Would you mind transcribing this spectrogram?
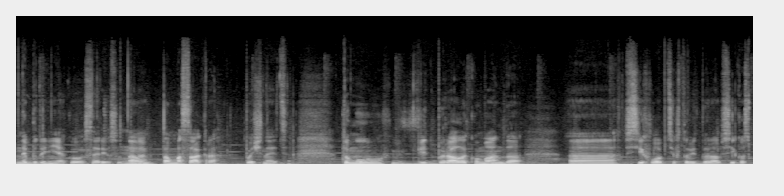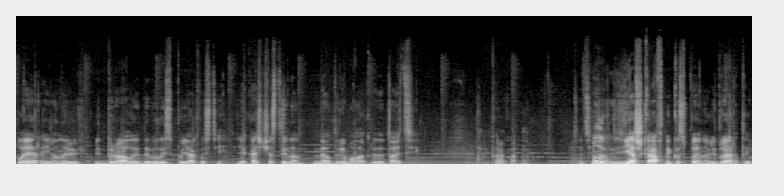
не буде ніякого сервісу. Ну Там, да. там масакра почнеться. Тому відбирала команда. е, Всі хлопці, хто відбирав всі косплеєри, і вони відбирали і дивились по якості. Якась частина не отримала акредитації. Перекладно. Ну, є шкафний косплей, ну, відвертий,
